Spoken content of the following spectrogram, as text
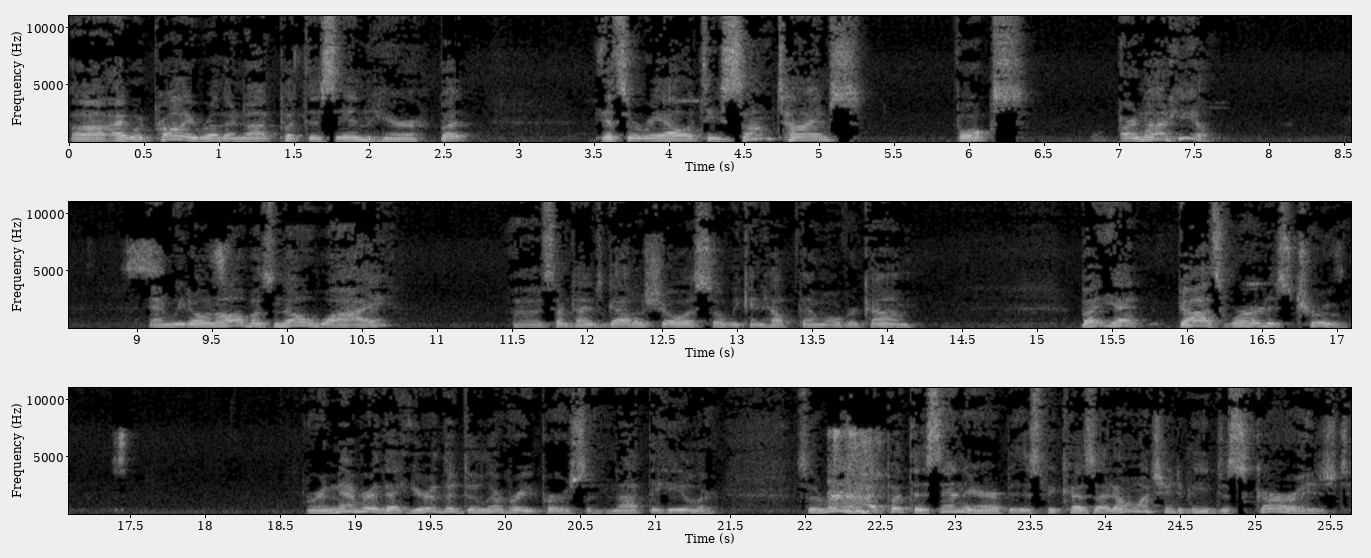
Uh, I would probably rather not put this in here, but it's a reality. Sometimes folks are not healed, and we don't always know why. Uh, sometimes God will show us so we can help them overcome. But yet, God's word is true. Remember that you're the delivery person, not the healer. So, the reason I put this in here is because I don't want you to be discouraged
